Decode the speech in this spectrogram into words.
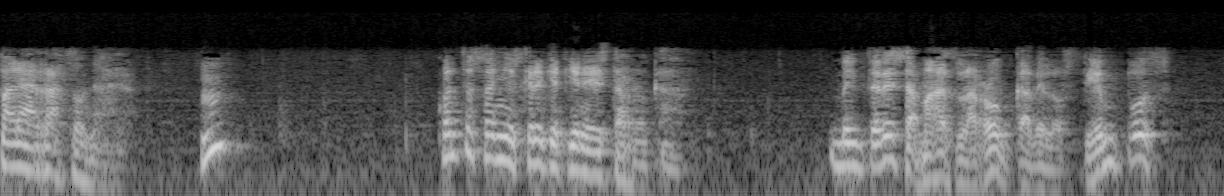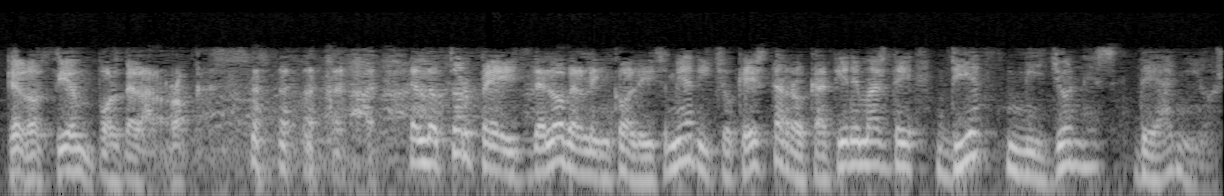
para razonar? ¿Mm? ¿Cuántos años cree que tiene esta roca? Me interesa más la roca de los tiempos que los tiempos de las rocas. El doctor Page del Oberlin College me ha dicho que esta roca tiene más de 10 millones de años.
